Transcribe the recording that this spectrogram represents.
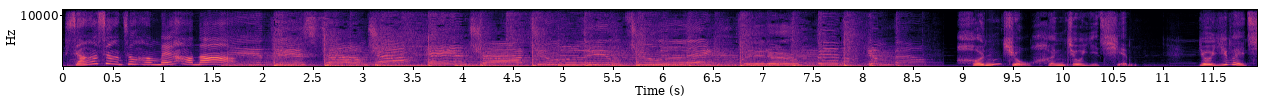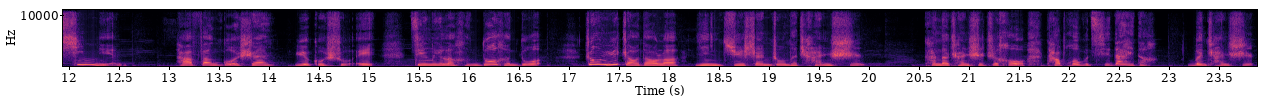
想想就很美好呢。很久很久以前，有一位青年，他翻过山，越过水，经历了很多很多，终于找到了隐居山中的禅师。看到禅师之后，他迫不及待的问禅师：“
